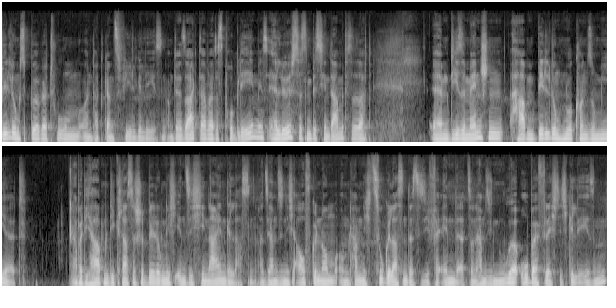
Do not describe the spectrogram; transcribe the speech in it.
Bildungsbürgertum und hat ganz viel gelesen. Und er sagt aber, das Problem ist, er löst es ein bisschen damit, dass er sagt, ähm, diese Menschen haben Bildung nur konsumiert. Aber die haben die klassische Bildung nicht in sich hineingelassen. Also sie haben sie nicht aufgenommen und haben nicht zugelassen, dass sie sie verändert, sondern haben sie nur oberflächlich gelesen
